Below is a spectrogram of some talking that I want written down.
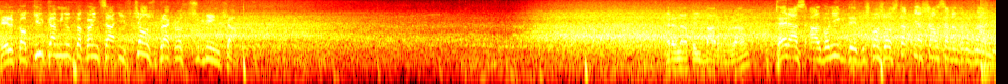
Tylko kilka minut do końca i wciąż brak rozstrzygnięcia. Renato Ibarra. Teraz albo nigdy, być może ostatnia szansa na wyrównanie.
